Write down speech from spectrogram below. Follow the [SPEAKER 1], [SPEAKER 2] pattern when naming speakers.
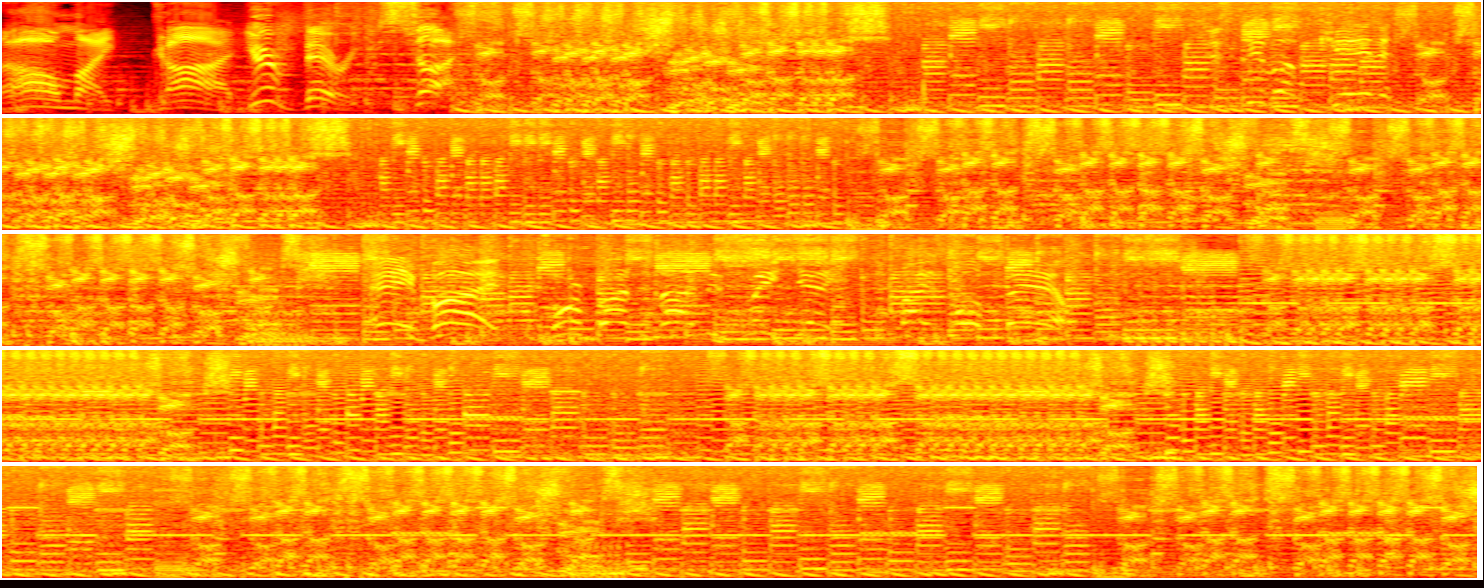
[SPEAKER 1] Oh my god, you're very sus! Just give up, kid! Hey, bud! Tour bus's not this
